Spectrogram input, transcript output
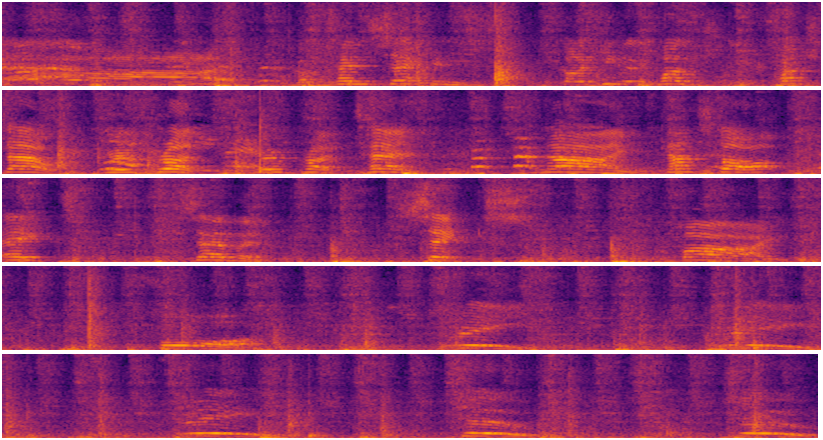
Ah, Got 10 seconds. Got to keep it punched. Out. You're front. You're front. 10, 9, can't stop. 8, 7, 6, 5, 4, 3, 3, 3, 2, 2,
